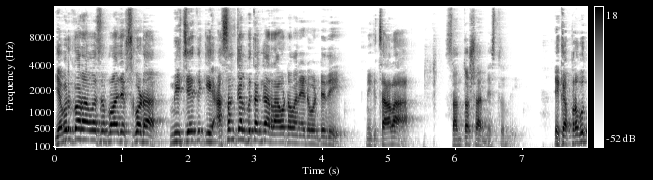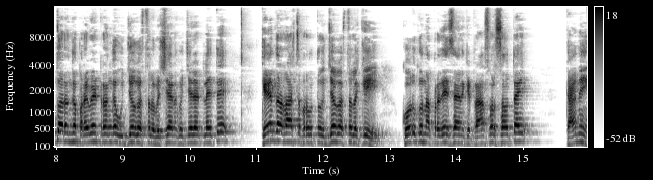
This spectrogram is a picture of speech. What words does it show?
ఎవరికో రావాల్సిన ప్రాజెక్ట్స్ కూడా మీ చేతికి అసంకల్పితంగా రావటం అనేటువంటిది మీకు చాలా సంతోషాన్ని ఇస్తుంది. ఇక ప్రభుత్వ రంగ ప్రైవేట్ రంగ ఉద్యోగస్తుల విషయానికి వచ్చేటట్లయితే కేంద్ర రాష్ట్ర ప్రభుత్వ ఉద్యోగస్తులకి కోరుకున్న ప్రదేశానికి ట్రాన్స్ఫర్స్ అవుతాయి. కానీ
